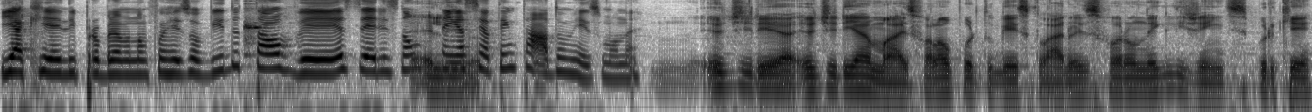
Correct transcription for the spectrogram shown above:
e aquele problema não foi resolvido, talvez eles não Ele... tenham se atentado mesmo, né? Eu diria, eu diria mais, falar o português claro, eles foram negligentes, porque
